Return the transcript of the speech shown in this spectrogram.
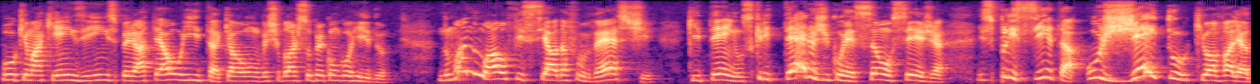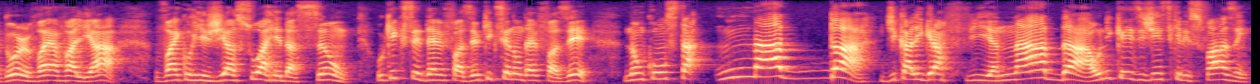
PUC, Mackenzie, INSPER, até o ITA, que é um vestibular super concorrido. No manual oficial da FUVEST, que tem os critérios de correção, ou seja, explicita o jeito que o avaliador vai avaliar, vai corrigir a sua redação, o que, que você deve fazer, o que, que você não deve fazer, não consta nada de caligrafia, nada. A única exigência que eles fazem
